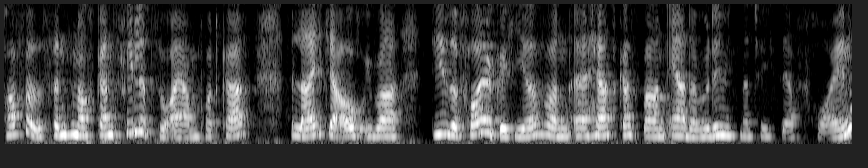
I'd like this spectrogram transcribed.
hoffe, es finden auch ganz viele zu eurem Podcast. Vielleicht ja auch über diese Folge hier von äh, Herz, Kaspar und Er. Da würde ich mich natürlich sehr freuen.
